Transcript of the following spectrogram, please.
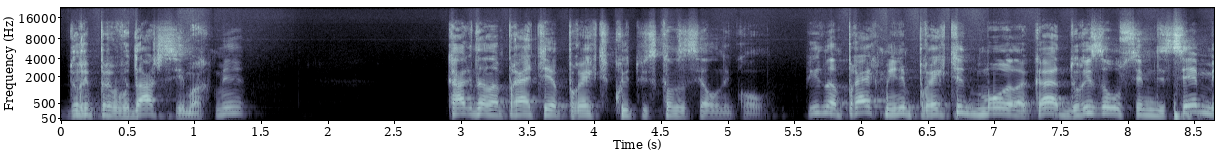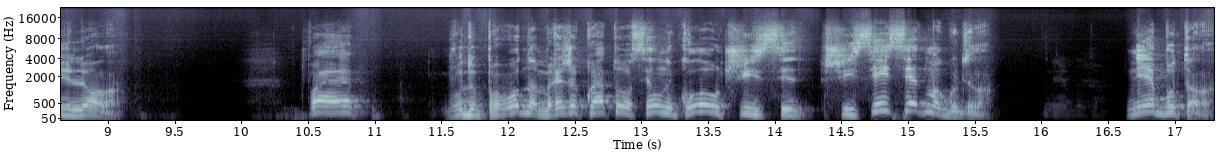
Дори преводач си имахме. Как да направя тия проекти, които искам за село Никол. И направихме едни проекти, мога да кажа, дори за 80 милиона. Това е водопроводна мрежа, която в село Никола е от 60, 67 година. Не е бутана.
